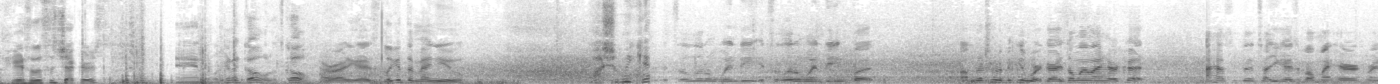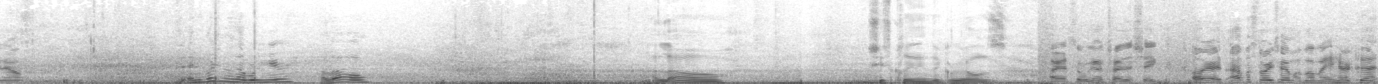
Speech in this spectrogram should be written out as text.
Okay, so this is Checkers. And we're gonna go, let's go. Alrighty guys, look at the menu. What should we get? It's a little windy, it's a little windy, but I'm gonna try to make it work. Guys, don't mind my haircut. I have something to tell you guys about my hair right now. Does anybody know that we're here? Hello? Hello? She's cleaning the grills. Alright, so we're gonna try this shake. Oh guys, I have a story time about my haircut.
